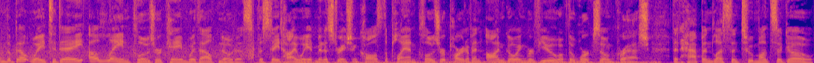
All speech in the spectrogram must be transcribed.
On the Beltway today, a lane closure came without notice. The State Highway Administration calls the planned closure part of an ongoing review of the work zone crash that happened less than two months ago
